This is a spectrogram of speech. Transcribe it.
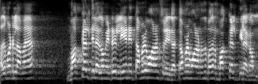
அது மட்டும் இல்லாமல் மக்கள் திலகம் என்று லேனே தமிழ்வாணன் சொல்லியிருக்கார். தமிழ்வாணன் வந்து பார்த்தீங்கன்னா மக்கள் திலகம்.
